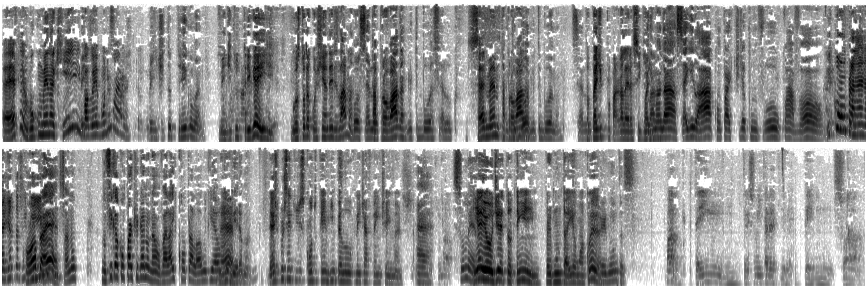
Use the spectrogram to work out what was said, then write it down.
É, filho, eu vou comendo aqui e o bagulho é bom demais, mano. Bendito trigo, mano. Bendito trigo aí. Gostou da coxinha deles lá, mano? Pô, cê é tá louco. aprovada? Muito boa, você é louco. Sério mesmo? Tá Muito aprovada? boa, muito boa, mano. Cê é Então louco. pede pra galera seguir Pode lá. mandar, segue lá, compartilha com o vô, com a avó. E compra, né? Não adianta seguir. Compra, é. Só não, não fica compartilhando, não. Vai lá e compra logo, que é o É. que vira, mano. 10% de desconto quem vir pelo frente a frente aí, mano. É. Isso mesmo. E aí, ô diretor, tem pergunta aí, alguma coisa? Perguntas? Mano, tem. Tem esse comentário aqui, velho. Tem sua.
